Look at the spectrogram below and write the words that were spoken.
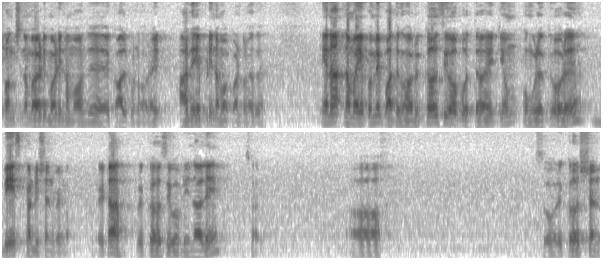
ஃபங்க்ஷனை மறுபடியும் மறுபடியும் நம்ம வந்து கால் பண்ணுவோம் ரைட் அதை எப்படி நம்ம பண்ணுறது ஏன்னா நம்ம எப்போவுமே பார்த்துக்கோம் ரிகர்சிவை பொறுத்த வரைக்கும் உங்களுக்கு ஒரு பேஸ் கண்டிஷன் வேணும். ரைட்டா ரிகர்சிவ் அப்படின்னாலே sorry so recursion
